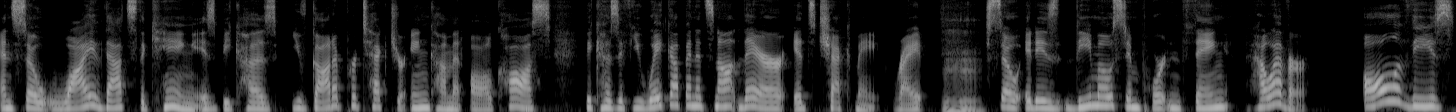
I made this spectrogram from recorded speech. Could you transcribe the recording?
And so, why that's the king is because you've got to protect your income at all costs. Because if you wake up and it's not there, it's checkmate, right? Mm-hmm. So, it is the most important thing. However, all of these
